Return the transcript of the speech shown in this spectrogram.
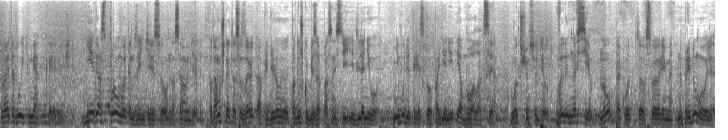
Но это будет мягкая вещь. И «Газпром» в этом заинтересован на самом деле. Потому что это создает определенную подушку безопасности и для него. Не будет резкого падения и обвала цен. Вот в чем все дело. Выгодно всем. Ну, так вот э, в свое время напридумывали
